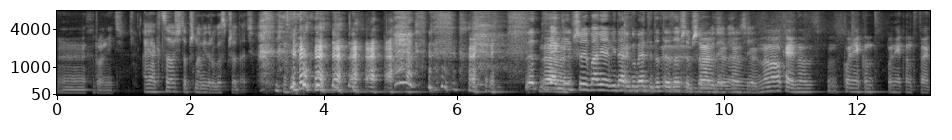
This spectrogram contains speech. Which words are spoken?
e, chronić. A jak coś, to przynajmniej drogo sprzedać. no, jak nie przemawiam inne argumenty, to to zawsze przemówi Dobrze, najbardziej. dobrze. No okej, no poniekąd, poniekąd tak.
